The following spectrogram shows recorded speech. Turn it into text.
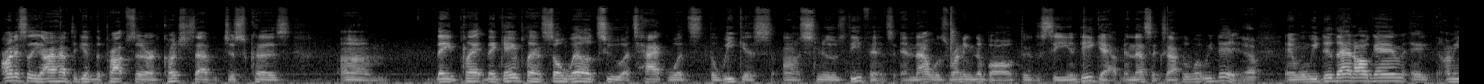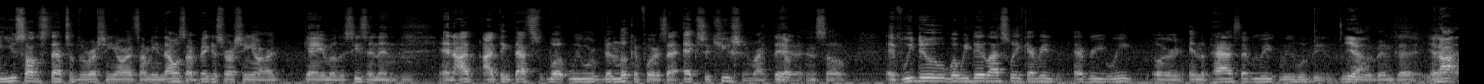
honestly I have to give the props to our coaching staff just because um, they plan they game plan so well to attack what's the weakest on SNU's defense, and that was running the ball through the C and D gap, and that's exactly what we did. Yep. And when we did that all game, it, I mean, you saw the stats of the rushing yards. I mean, that was our biggest rushing yard game of the season, and Mhm. and I I think that's what we were been looking for is that execution right there. Yep. And so, if we do what we did last week every every week or in the past every week, we would be Yeah. we would have been good. Yeah. And I,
